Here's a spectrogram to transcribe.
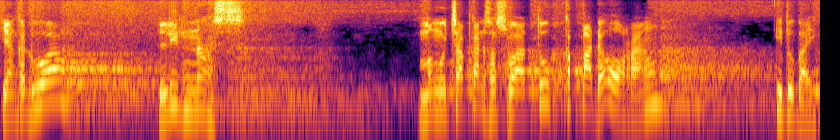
Yang kedua, linnas. Mengucapkan sesuatu kepada orang itu baik.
